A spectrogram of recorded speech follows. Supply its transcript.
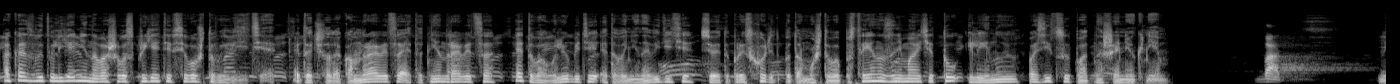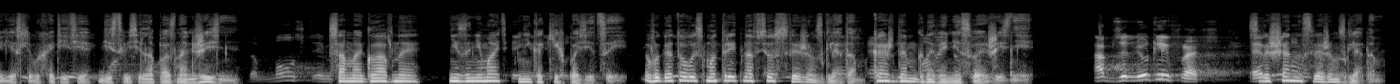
оказывает влияние на ваше восприятие всего, что вы видите. Этот человек вам нравится, этот не нравится, этого вы любите, этого ненавидите. Все это происходит, потому что вы постоянно занимаете ту или иную позицию по отношению к ним. Но если вы хотите действительно познать жизнь, самое главное — не занимать никаких позиций. Вы готовы смотреть на все свежим взглядом, каждое мгновение своей жизни совершенно свежим взглядом.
